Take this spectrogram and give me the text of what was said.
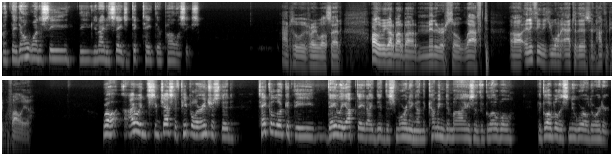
but they don't want to see the United States dictate their policies. Absolutely, very well said. Harley, we got about about a minute or so left. Uh, anything that you want to add to this, and how can people follow you? Well, I would suggest if people are interested, take a look at the daily update I did this morning on the coming demise of the global the Globalist New World Order.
